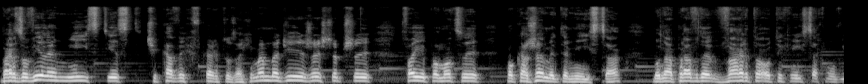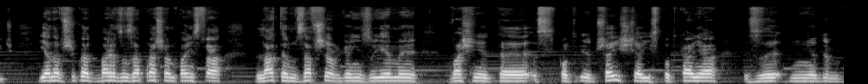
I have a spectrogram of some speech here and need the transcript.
Bardzo wiele miejsc jest ciekawych w Kartuzach i mam nadzieję, że jeszcze przy Twojej pomocy pokażemy te miejsca, bo naprawdę warto o tych miejscach mówić. Ja na przykład bardzo zapraszam Państwa, latem zawsze organizujemy właśnie te przejścia i spotkania z mm,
